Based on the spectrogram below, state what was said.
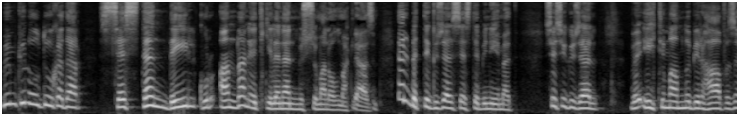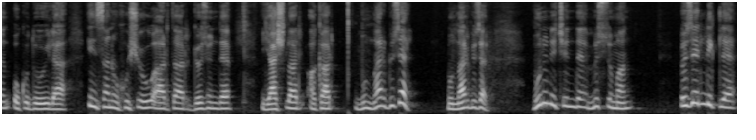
Mümkün olduğu kadar sesten değil Kur'an'dan etkilenen Müslüman olmak lazım. Elbette güzel ses de bir nimet. Sesi güzel ve ihtimamlı bir hafızın okuduğuyla insanın huşu artar, gözünde yaşlar akar. Bunlar güzel. Bunlar güzel. Bunun içinde Müslüman özellikle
